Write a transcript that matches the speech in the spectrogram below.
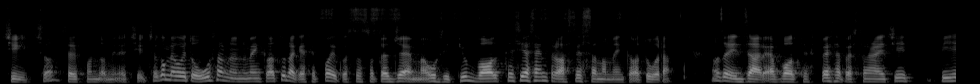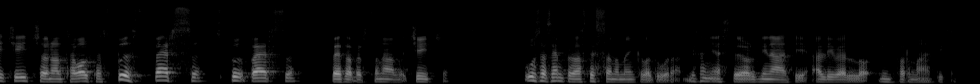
ciccio, se il condominio è ciccio, come vuoi tu, usa una nomenclatura che se poi questo stratagemma usi più volte sia sempre la stessa nomenclatura. Non utilizzare a volte spesa personale ciccio, un'altra volta sp, pers, sp, pers, spesa personale ciccio. Usa sempre la stessa nomenclatura, bisogna essere ordinati a livello informatico.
